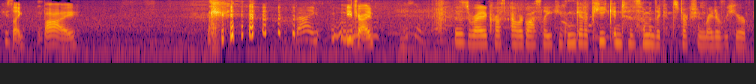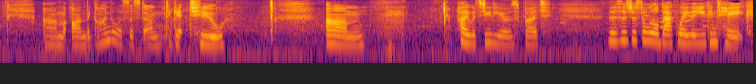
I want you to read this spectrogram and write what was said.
He's like. Bye. You tried. This is right across Hourglass Lake. You can get a peek into some of the construction right over here um, on the gondola system to get to um, Hollywood Studios. But this is just a little back way that you can take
